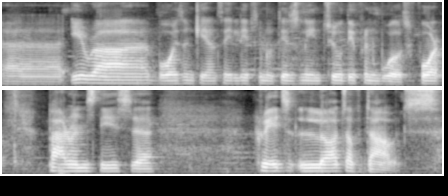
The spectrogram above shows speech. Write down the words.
uh, era boys and girls they live simultaneously in two different worlds. For parents this uh, creates lots of doubts.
